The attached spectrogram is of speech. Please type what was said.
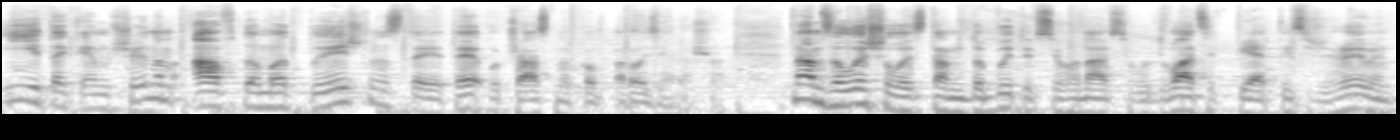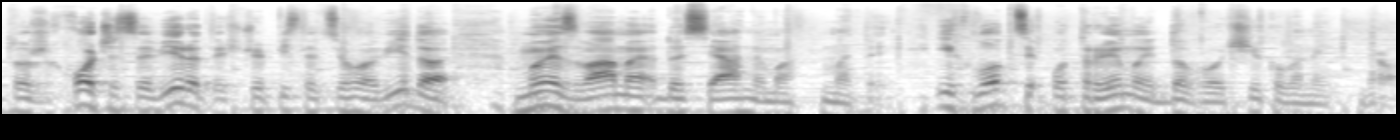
і таким чином автоматично стаєте учасником розіграшу. Нам залишилось там добити всього-навсього 25 тисяч гривень, тож хочеться вірити, що після цього відео ми з вами досягнемо мети. І хлопці отримують довгоочікуваний дрон.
